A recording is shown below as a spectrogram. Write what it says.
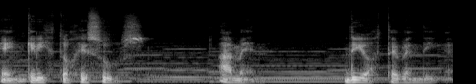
En Cristo Jesús. Amén. Dios te bendiga.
